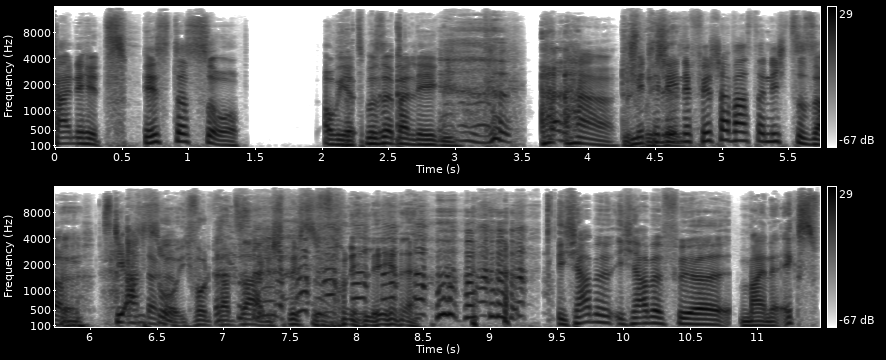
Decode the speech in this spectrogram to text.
keine Hits. Ist das so? Oh, jetzt muss er überlegen. Mit Helene Fischer warst du nicht zusammen. Ist die Ach andere. so, ich wollte gerade sagen, sprichst du von Helene? Ich habe, ich habe für meine Ex,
